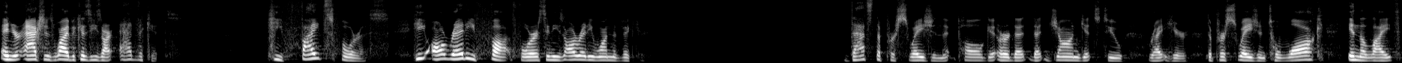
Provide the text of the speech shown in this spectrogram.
and your actions. Why? Because he's our advocate. He fights for us. He already fought for us and he's already won the victory. That's the persuasion that Paul get, or that, that John gets to right here. The persuasion to walk in the light.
